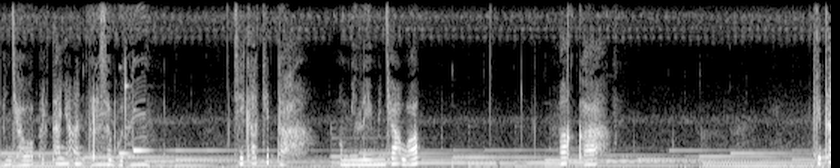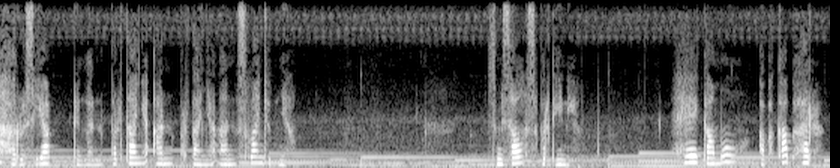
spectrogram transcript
menjawab pertanyaan tersebut. Jika kita memilih menjawab, maka kita harus siap dengan pertanyaan-pertanyaan selanjutnya. Semisal seperti ini. Hei kamu, apa kabar?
